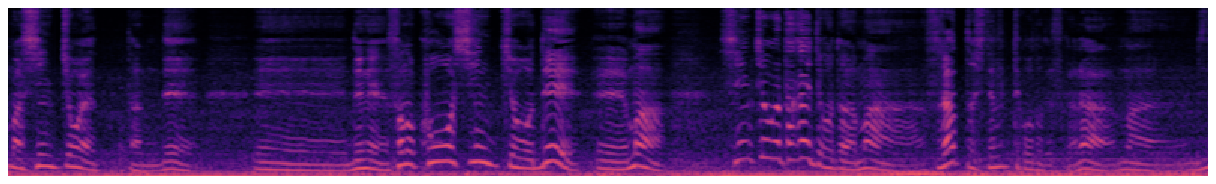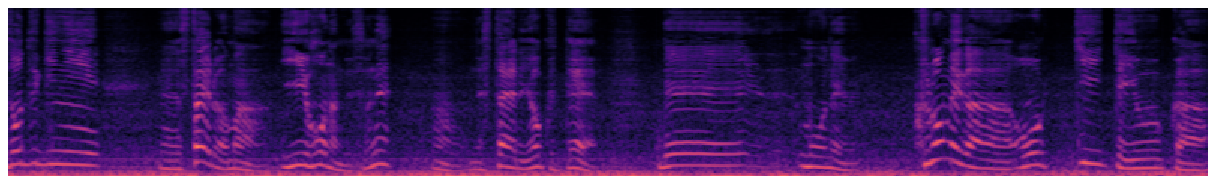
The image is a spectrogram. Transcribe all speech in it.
まあ、身長やったんで、えー、でねその高身長で、えー、まあ身長が高いってことはまあスラッとしてるってことですからまあ自動的にえスタイルはまあいい方なんですよね、うん、でスタイル良くてでもうね黒目が大きいっていうか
